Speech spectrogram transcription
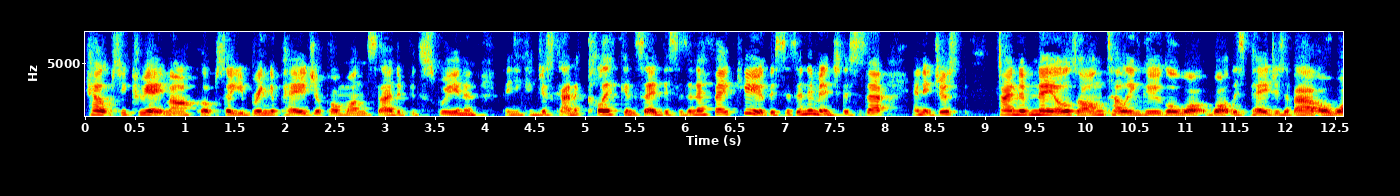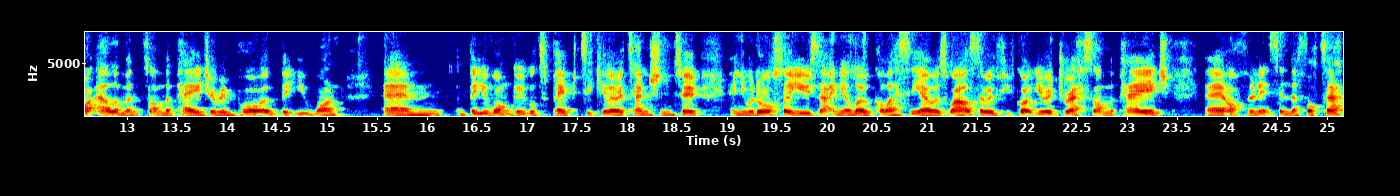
helps you create markup. So you bring a page up on one side of the screen and then you can just kind of click and say, this is an FAQ, this is an image, this is that. And it just kind of nails on telling Google what, what this page is about or what elements on the page are important that you want um, that you want Google to pay particular attention to. And you would also use that in your local SEO as well. So if you've got your address on the page, uh, often it's in the footer.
